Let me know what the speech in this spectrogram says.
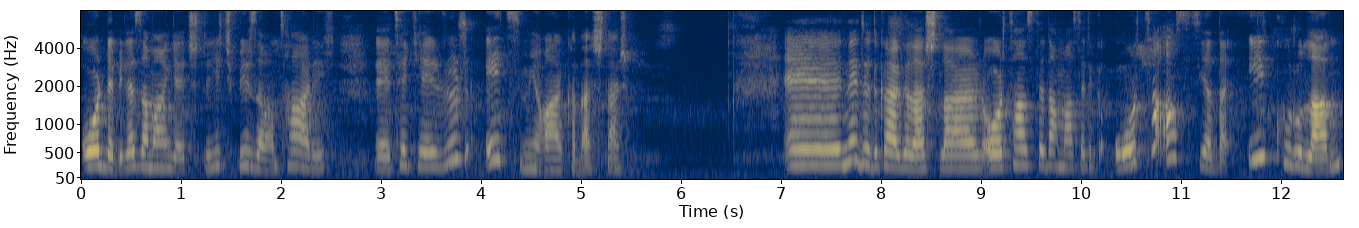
Orada bile zaman geçti. Hiçbir zaman tarih e, tekerrür etmiyor arkadaşlar. E, ne dedik arkadaşlar? Orta Asya'dan bahsettik. Orta Asya'da ilk kurulan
